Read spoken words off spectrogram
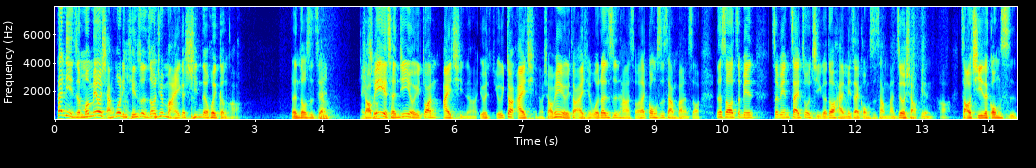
但你怎么没有想过，你停损之后去买一个新的会更好？人都是这样。小编也曾经有一段爱情啊，有有一段爱情啊。小编有一段爱情，我认识他的时候，在公司上班的时候，那时候这边这边在座几个都还没在公司上班，只有小编啊。早期的公司，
